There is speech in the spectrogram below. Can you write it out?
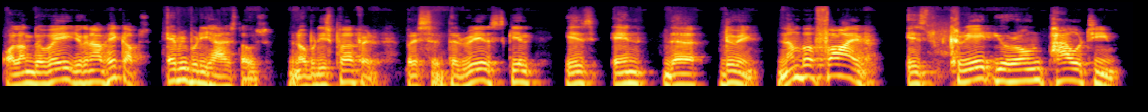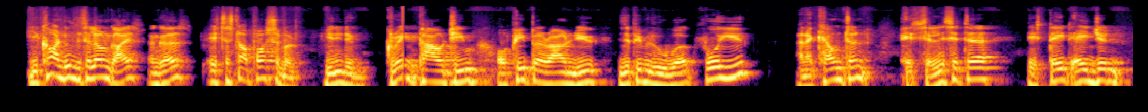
Along the way, you're going to have hiccups. Everybody has those. Nobody's perfect, but the real skill is in the doing. Number five is create your own power team. You can't do this alone, guys and girls. It's just not possible. You need a great power team of people around you. These are people who work for you, an accountant, a solicitor, a state agent,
